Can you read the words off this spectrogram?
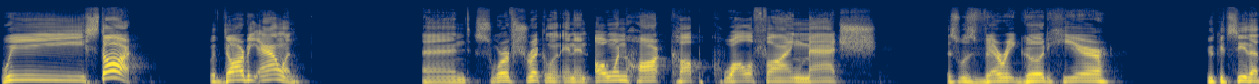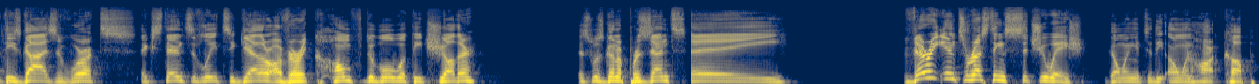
We start with Darby Allin and Swerve Strickland in an Owen Hart Cup qualifying match. This was very good here. You could see that these guys have worked extensively together, are very comfortable with each other. This was going to present a very interesting situation going into the Owen Hart Cup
